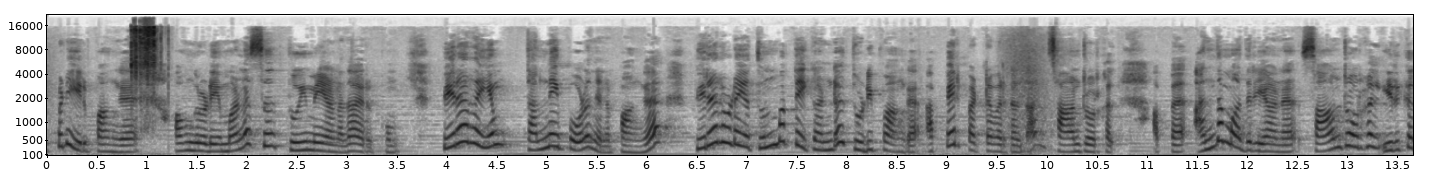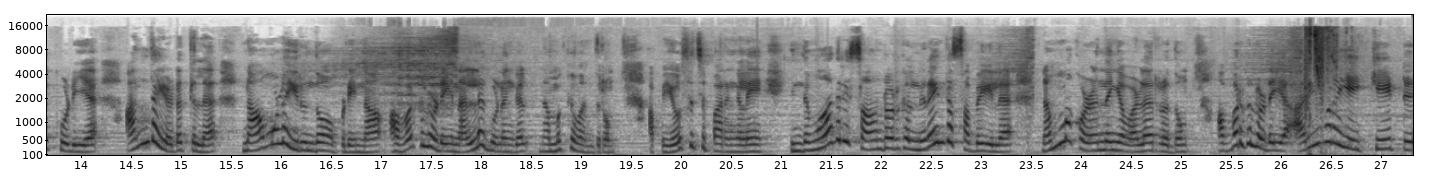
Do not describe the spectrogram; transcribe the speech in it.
எப்படி இருப்பாங்க? அவங்களுடைய மனசு தூய்மையானதாக இருக்கும். பிறரையும் தன்னை போல நினைப்பாங்க. பிறருடைய துன்பத்தை கண்டு துடிப்பாங்க. அப்பேற்பட்டவர்கள் தான் சான்றோர்கள். அப்போ அந்த மாதிரியான சான்றோர்கள் இருக்கக்கூடிய அந்த இடத்துல நாமளும் இருந்தோம் அப்படின்னா அவர்களுடைய நல்ல குணங்கள் நமக்கு வந்துடும் அப்போ யோசிச்சு பாருங்களேன் இந்த மாதிரி சான்றோர்கள் நிறைந்த சபையில் நம்ம குழந்தைங்க வளர்றதும் அவர்களுடைய அறிவுரையை கேட்டு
